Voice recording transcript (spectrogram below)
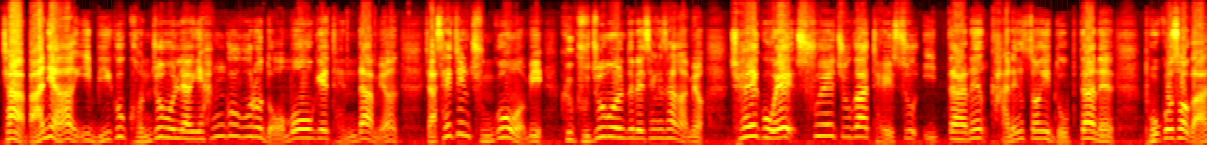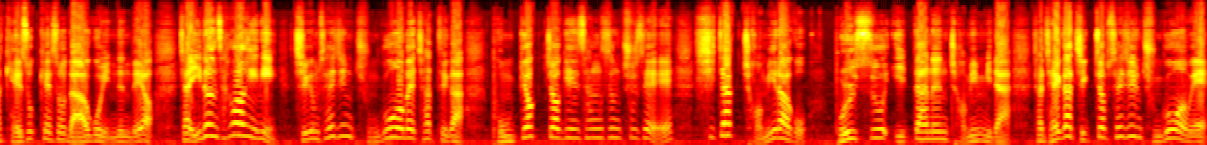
자, 만약 이 미국 건조 물량이 한국으로 넘어오게 된다면 자, 세진 중공업이 그 구조물들을 생산하며 최고의 수혜주가 될 수 있다는 가능성이 높다는 보고서가 계속해서 나오고 있는데요. 자, 이런 상황이니 지금 세진 중공업의 차트가 본격적인 상승 추세의 시작점이라고 볼 수 있다는 점입니다. 자, 제가 직접 세진 중공업의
